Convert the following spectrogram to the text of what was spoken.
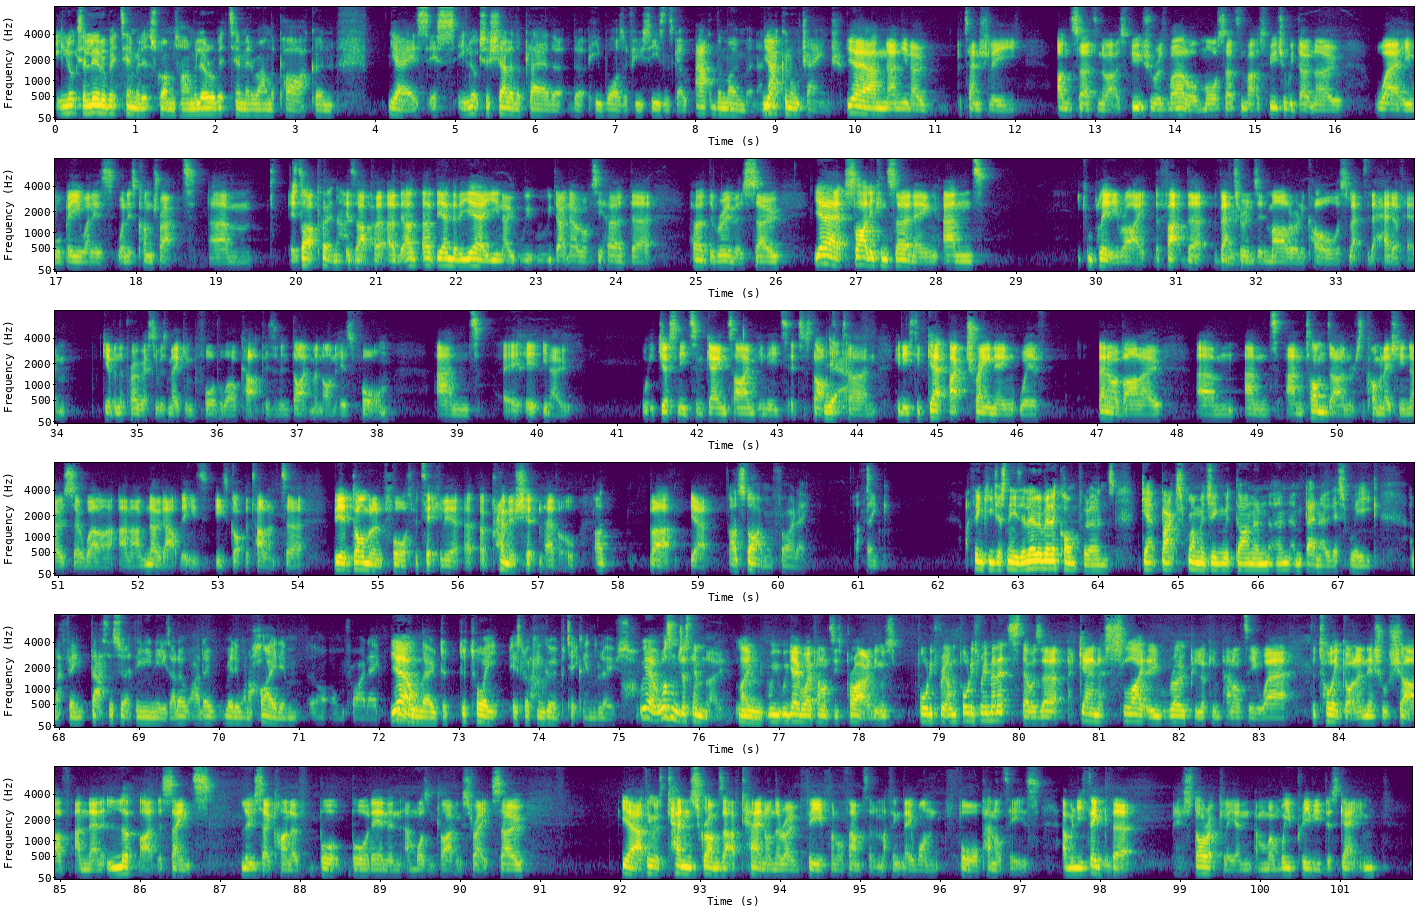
he looks a little bit timid at scrum time, a little bit timid around the park, and yeah, it's it's he looks a shell of the player that, that he was a few seasons ago at the moment, and Yeah. that can all change. Yeah, and, and you know, potentially uncertain about his future as well, or more certain about his future. We don't know where he will be when his when his contract um, is Start up. putting that Is up at, at, at the end of the year. You know, we, we don't know. Obviously, heard the heard the rumours. So yeah, slightly concerning, and you're completely right. The fact that veterans in Marler and Cole were selected ahead of him, given the progress he was making before the World Cup, is an indictment on his form. And it, it, you know, he just needs some game time. He needs it to start Yeah. to turn. He needs to get back training with Beno Obano um, and and Tom Dunn, which is a combination he knows so well. And I've no doubt that he's he's got the talent to be a dominant force, particularly at a Premiership level. I'd- but yeah, I'd start him on Friday. I think. I think he just needs a little bit of confidence. Get back scrummaging with Dunn and, and, and Beno this week, and I think that's the sort of thing he needs. I don't I don't really want to hide him on Friday. Yeah. Even though De- du Toit is looking good, particularly in the loose. yeah, it wasn't just him though. Like Mm. we, we gave away penalties prior. I think it was 43 on 43 minutes. There was a again a slightly ropey looking penalty where the toy got an initial shove and then it looked like the Saints Luso kind of bought, bored in and, and wasn't driving straight. So yeah, I think it was 10 scrums out of 10 on their own feed for Northampton, and I think they won four penalties. And when you think mm. that historically, and, and when we previewed this game,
